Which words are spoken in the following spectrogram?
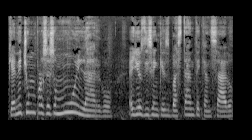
que han hecho un proceso muy largo. Ellos dicen que es bastante cansado,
